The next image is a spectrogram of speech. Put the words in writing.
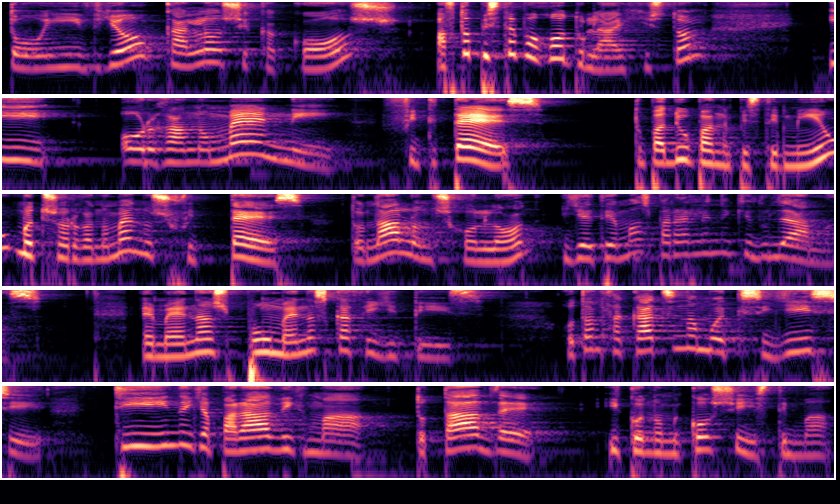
το ίδιο, καλός ή κακός, αυτό πιστεύω εγώ τουλάχιστον, οι οργανωμένοι φοιτητές του Παντίου Πανεπιστημίου με τους οργανωμένους φοιτητές των άλλων σχολών, γιατί εμάς παράλληλα είναι και η δουλειά μας. Εμένα, ας πούμε, ένας καθηγητής, όταν θα κάτσει να μου εξηγήσει τι είναι, για παράδειγμα, το τάδε οικονομικό σύστημα,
